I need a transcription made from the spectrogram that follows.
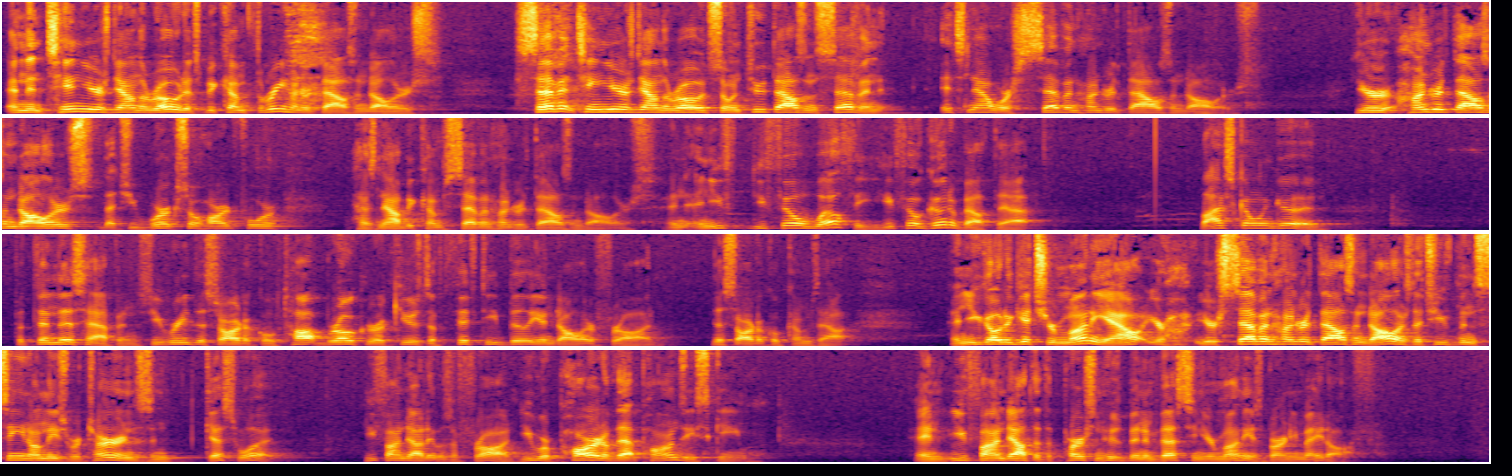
And then 10 years down the road, it's become $300,000. 17 years down the road, so in 2007, it's now worth $700,000. Your $100,000 that you worked so hard for has now become $700,000. And, and you, you feel wealthy. You feel good about that. Life's going good. But then this happens. You read this article top broker accused of $50 billion fraud. This article comes out. And you go to get your money out, your, your $700,000 that you've been seeing on these returns, and guess what? You find out it was a fraud. You were part of that Ponzi scheme. And you find out that the person who's been investing your money is Bernie Madoff.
